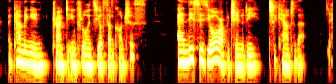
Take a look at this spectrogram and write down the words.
are coming in trying to influence your subconscious. And this is your opportunity to counter that. Yeah.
